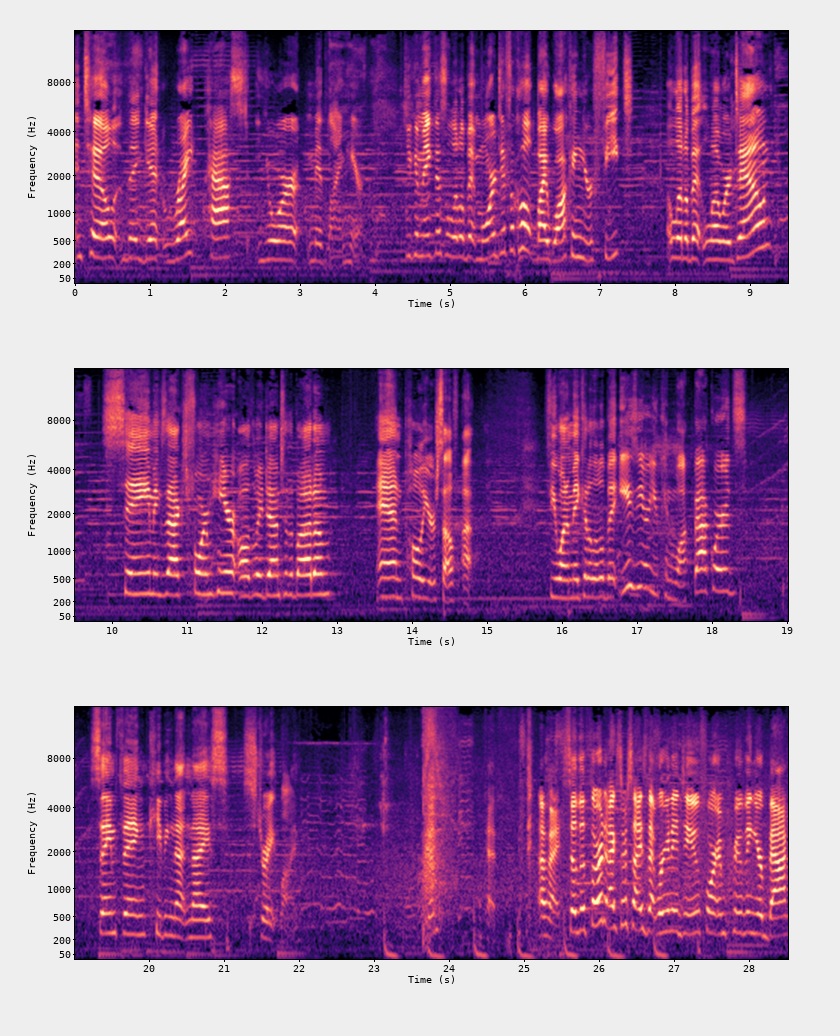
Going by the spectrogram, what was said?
until they get right past your midline here. You can make this a little bit more difficult by walking your feet a little bit lower down. Same exact form here, all the way down to the bottom, and pull yourself up. If you wanna make it a little bit easier, you can walk backwards. Same thing, keeping that nice straight line. Okay, so the third exercise that we're gonna do for improving your back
